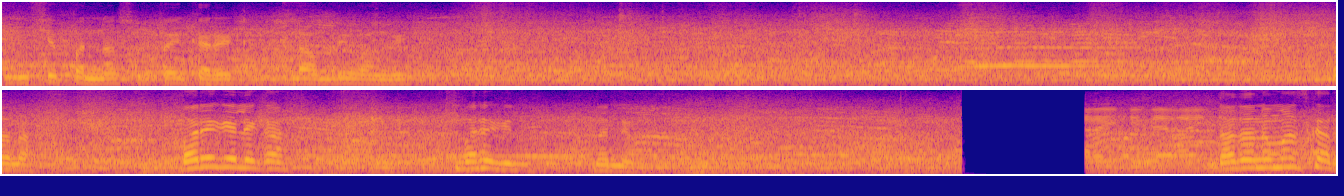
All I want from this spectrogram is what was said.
तीनशे पन्नास रुपये कॅरेट लांबडी वांगे. चला. बरे गेले का? बरे गेले. धन्यवाद. दादा नमस्कार.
